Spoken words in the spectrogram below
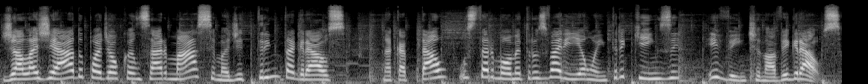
Já Lajeado pode alcançar máxima de 30 graus. Na capital, os termômetros variam entre 15 e 29 graus.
